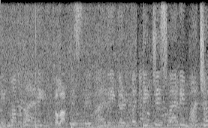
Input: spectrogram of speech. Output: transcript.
दिमाग भारी चला. दिसते भारी गणपतीची स्वारी माझ्या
